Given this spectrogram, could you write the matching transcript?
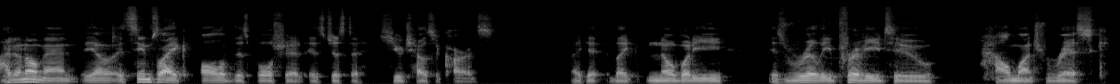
I don't know, man. You know, it seems like all of this bullshit is just a huge house of cards. Like it, like nobody is really privy to how much risk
